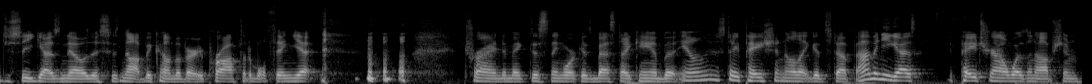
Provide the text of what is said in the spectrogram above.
just so you guys know this has not become a very profitable thing yet. Trying to make this thing work as best i can but you know stay patient all that good stuff. How many of you guys if patreon was an option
